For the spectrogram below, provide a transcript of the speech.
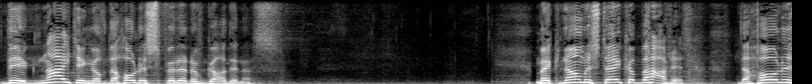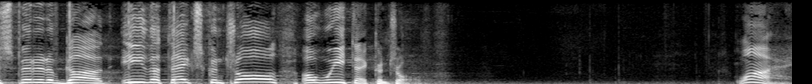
the igniting of the Holy Spirit of God in us. Make no mistake about it. The Holy Spirit of God either takes control or we take control. Why?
